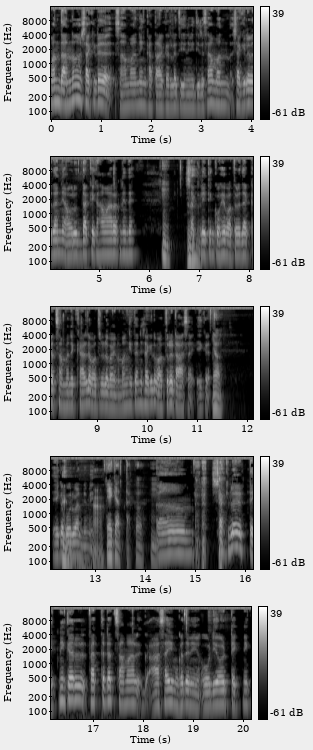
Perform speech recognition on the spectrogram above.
මන් දන්නවා ශකිල සාමාන්‍යයෙන් කතා කරලා තියෙන විදිරසා මන් ශකිලව දන්නේ අවුරුද්දක් එක හමාරත්නෙද ශකිල ඉතින් කොහ වතුර දැක්කත් සම්බඳ කාල්ල වතුරට බයින? මං හිතන්න ශකිල වතුරට ආසයි. එක ඒක බොරුවන් නෙමේ ඒක ඇත්තක්. ශකිල ටෙක්නිකල් පැත්තටත් සමාල් ආසයි මොකද මේ ඕඩියෝ ටෙක්නික්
